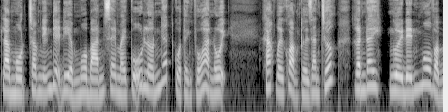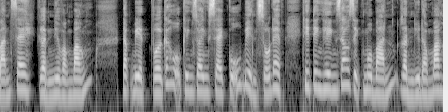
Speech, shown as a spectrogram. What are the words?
là một trong những địa điểm mua bán xe máy cũ lớn nhất của thành phố Hà Nội. Khác với khoảng thời gian trước, gần đây người đến mua và bán xe gần như vắng bóng. Đặc biệt với các hộ kinh doanh xe cũ biển số đẹp thì tình hình giao dịch mua bán gần như đóng băng.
